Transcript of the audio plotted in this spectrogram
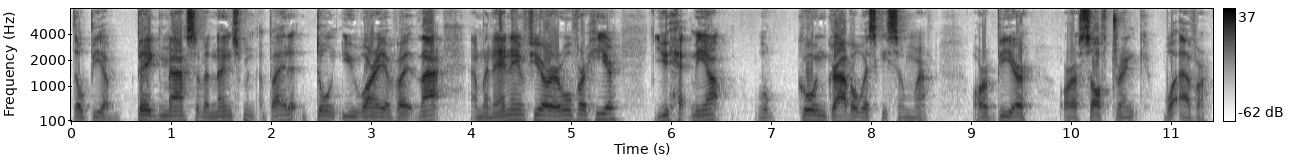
There'll be a big, massive announcement about it. Don't you worry about that. And when any of you are over here, you hit me up. We'll go and grab a whiskey somewhere, or a beer, or a soft drink, whatever.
